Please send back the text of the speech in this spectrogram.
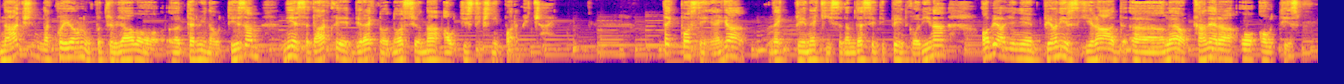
Način na koji je on upotrebljavao e, termin autizam nije se dakle direktno odnosio na autistični poremećaj. Tek poslije njega, prije nekih 75 godina, objavljen je pionirski rad e, Leo Kanera o autizmu.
